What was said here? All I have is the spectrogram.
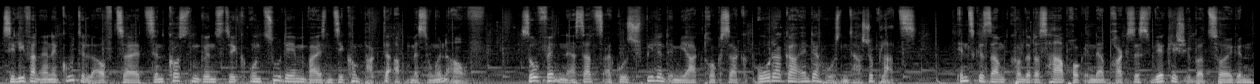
Sie liefern eine gute Laufzeit, sind kostengünstig und zudem weisen sie kompakte Abmessungen auf. So finden Ersatzakkus spielend im Jagdrucksack oder gar in der Hosentasche Platz. Insgesamt konnte das Harbrock in der Praxis wirklich überzeugen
